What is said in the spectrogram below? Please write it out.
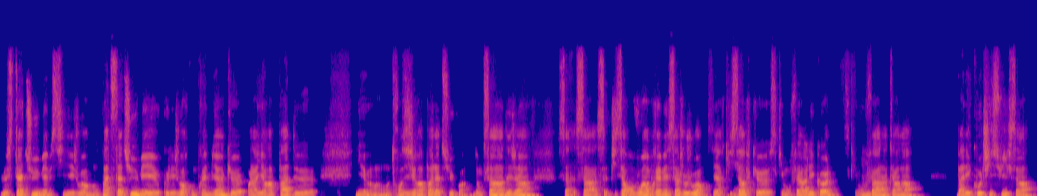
le statut, même si les joueurs n'ont pas de statut, mais que les joueurs comprennent bien que voilà, il y aura pas de, on ne transigera pas là-dessus. Quoi. Donc ça, déjà, ça, ça, puis ça renvoie un vrai message aux joueurs. C'est-à-dire qu'ils savent que ce qu'ils vont faire à l'école, ce qu'ils vont mmh. faire à l'internat, bah, les coachs, ils suivent ça.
